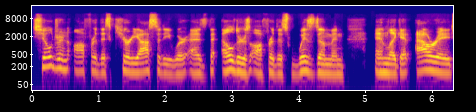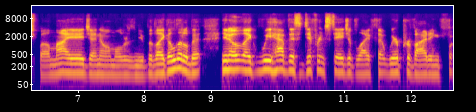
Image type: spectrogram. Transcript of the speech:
children offer this curiosity whereas the elders offer this wisdom and and like at our age well my age i know i'm older than you but like a little bit you know like we have this different stage of life that we're providing for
